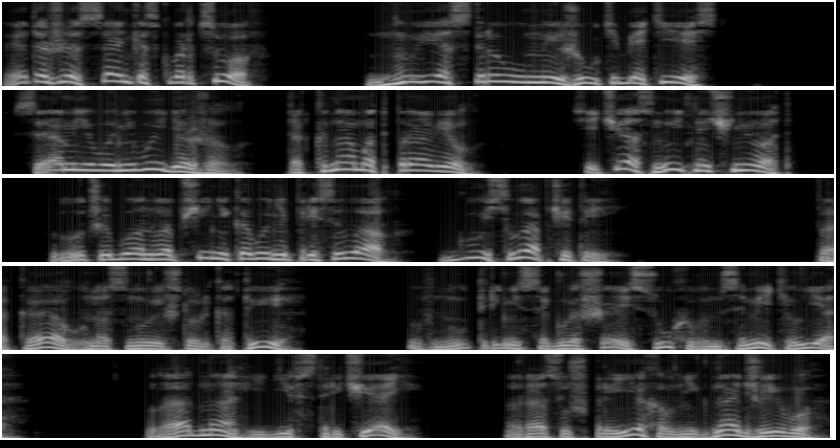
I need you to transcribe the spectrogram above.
это же Санька Скворцов. Ну и остроумный же у тебя тесть. Сам его не выдержал, так к нам отправил. Сейчас ныть начнет. Лучше бы он вообще никого не присылал, гусь лапчатый. Пока у нас ноешь только ты. Внутренне соглашаясь с Уховым, заметил я. Ладно, иди встречай. Раз уж приехал, не гнать же его.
